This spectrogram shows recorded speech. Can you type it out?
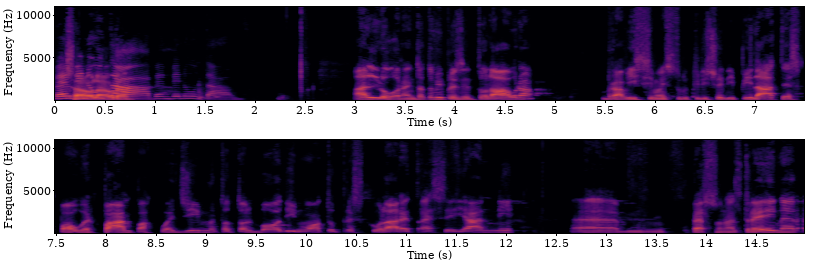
Benvenuta, Laura. benvenuta. Allora, intanto vi presento Laura, bravissima istruttrice di Pilates, Power Pump, Acqua Gym, Total Body, nuoto prescolare 3-6 anni, ehm, personal trainer,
